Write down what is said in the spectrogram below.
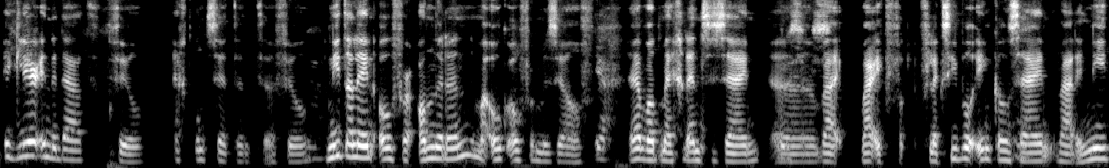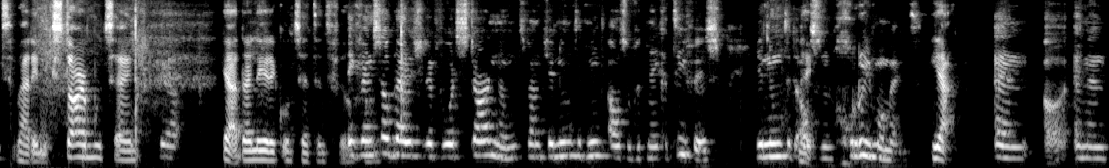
ik leer inderdaad veel. Echt ontzettend eh, veel. Ja. Niet alleen over anderen, maar ook over mezelf. Ja. Hè, wat mijn grenzen zijn, eh, waar, waar ik flexibel in kan zijn, waarin niet, waarin ik star moet zijn. Ja. Ja, daar leer ik ontzettend veel Ik ben zo blij dat je het woord star noemt, want je noemt het niet alsof het negatief is. Je noemt het Nee. als een groeimoment. Ja, En, uh, en, een,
